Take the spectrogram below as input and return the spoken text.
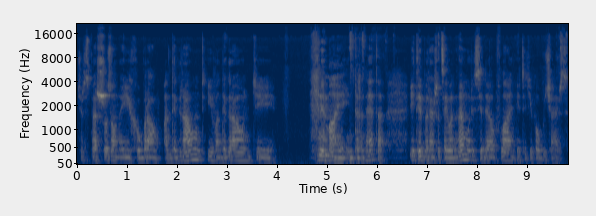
Через першу зону їхав, брав андеграунд, і в андеграунді немає інтернету. І ти береш оцей Memories, іде офлайн, і ти типу обучаєшся.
